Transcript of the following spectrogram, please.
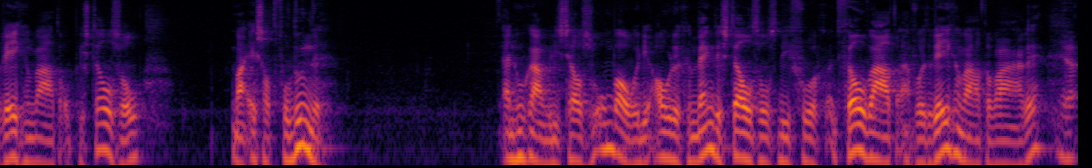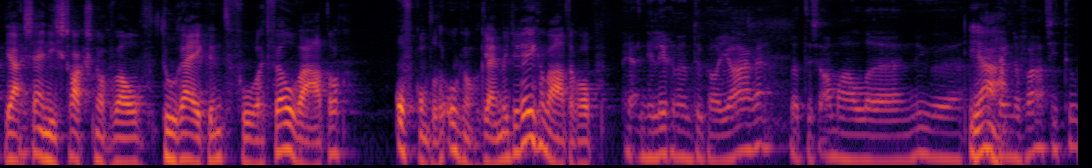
regenwater op je stelsel. Maar is dat voldoende? En hoe gaan we die stelsels ombouwen? Die oude gemengde stelsels die voor het vuilwater en voor het regenwater waren, ja. ja. zijn die straks nog wel toereikend voor het vuilwater? Of komt er ook nog een klein beetje regenwater op? Ja, en die liggen er natuurlijk al jaren. Dat is allemaal uh, nu uh, renovatie toe.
